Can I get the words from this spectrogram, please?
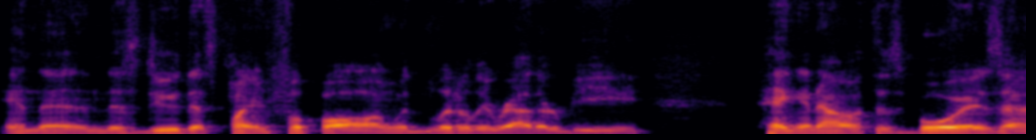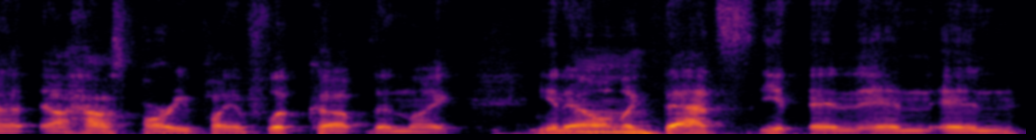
and then this dude that's playing football and would literally rather be hanging out with his boys at a house party playing flip cup than like you know Mm. like that's and and and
